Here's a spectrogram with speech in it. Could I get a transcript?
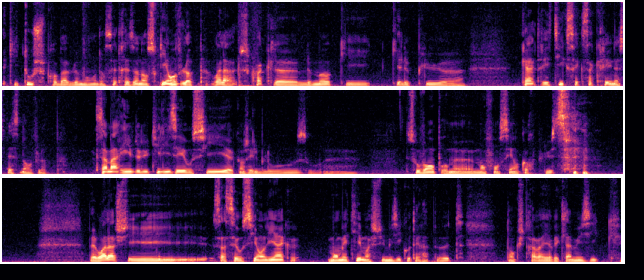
et qui touche probablement dans cette résonance, qui enveloppe. Voilà, je crois que le mot qui, qui est le plus euh, caractéristique, c'est que ça crée une espèce d'enveloppe. Ça m'arrive de l'utiliser aussi euh, quand j'ai le blues, ou euh, souvent pour m'enfoncer encore plus. Mais voilà, ça c'est aussi en lien que mon métier, moi je suis musicothérapeute, donc je travaille avec la musique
